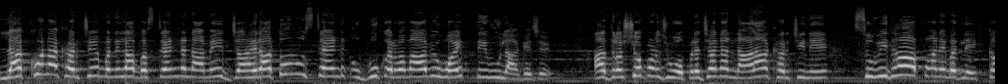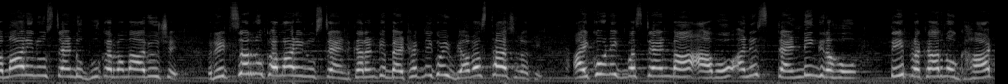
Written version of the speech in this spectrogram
લાખોના ખર્ચે બનેલા બસ સ્ટેન્ડના નામે જાહેરાતોનું સ્ટેન્ડ ઊભું કરવામાં આવ્યું હોય તેવું લાગે છે. આ દ્રશ્યો પણ જુઓ. પ્રજાના નાણાં ખર્ચીને સુવિધા આપવાને બદલે કમાણીનું સ્ટેન્ડ ઊભું કરવામાં આવ્યું છે. રીતસરનું કમાણીનું સ્ટેન્ડ, કારણ કે બેઠકની કોઈ વ્યવસ્થા જ નથી. આઇકોનિક બસ સ્ટેન્ડમાં આવો અને સ્ટેન્ડિંગ રહો, તે પ્રકારનો ઘાટ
